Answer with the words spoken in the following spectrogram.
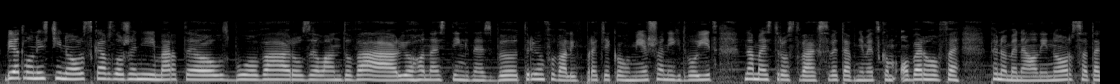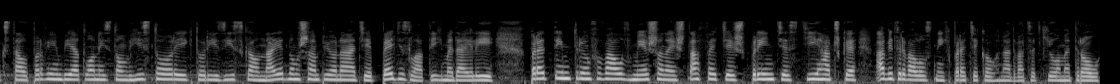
Biatlonisti Norska v zložení Marteus, Buová, Rozelandová a Johannes Stingnes triumfovali v pretekoch miešaných dvojíc na majstrovstvách sveta v nemeckom Oberhofe. Fenomenálny Nor sa tak stal prvým biatlonistom v histórii, ktorý získal na jednom šampionáte 5 zlatých medailí. Predtým triumfoval v miešanej štafete, šprinte, stíhačke a vytrvalostných pretekoch na 20 kilometrov.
